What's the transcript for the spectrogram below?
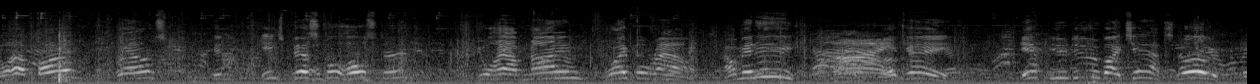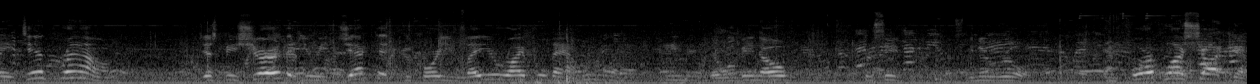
You'll have five rounds in each pistol holster. You'll have nine rifle rounds. How many? Nine. Okay. If you do by chance load a 10th round, just be sure that you eject it before you lay your rifle down. There will be no procedure. That's the new rule. And four plus shotgun.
